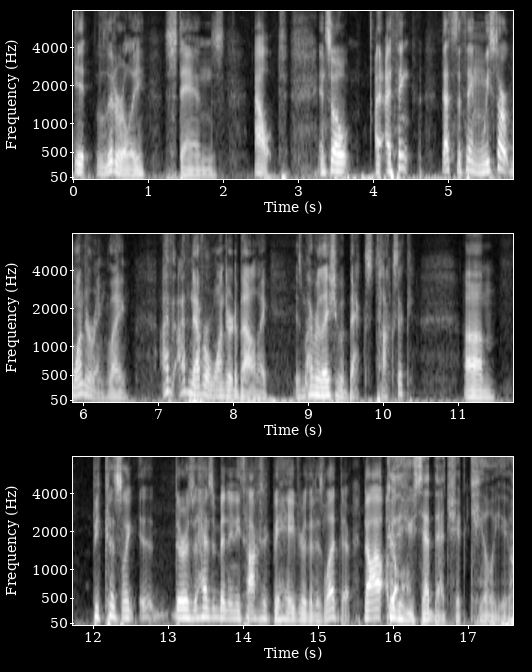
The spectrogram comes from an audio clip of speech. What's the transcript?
It literally stands out. And so I, I think that's the thing. When we start wondering, like, I've, I've never wondered about, like, is my relationship with Bex toxic? Um, because like uh, there hasn't been any toxic behavior that has led there. Now, Because if you said that, shit kill you.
